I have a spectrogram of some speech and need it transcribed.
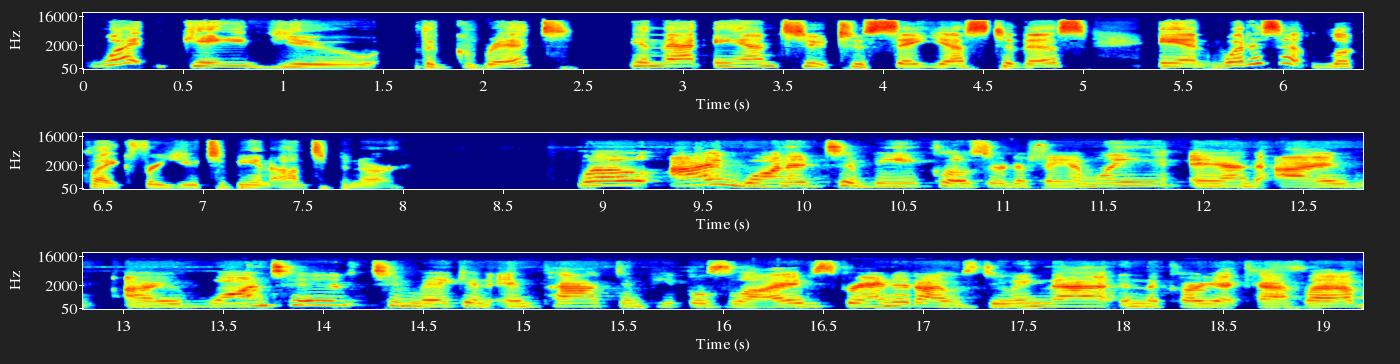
What gave you the grit in that and to to say yes to this? And what does it look like for you to be an entrepreneur well, I wanted to be closer to family and I I wanted to make an impact in people's lives. Granted, I was doing that in the cardiac cath lab,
